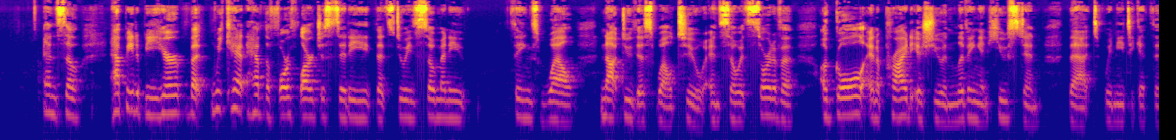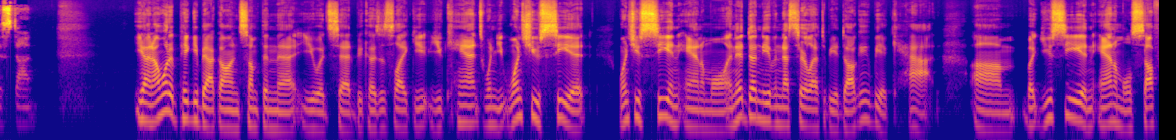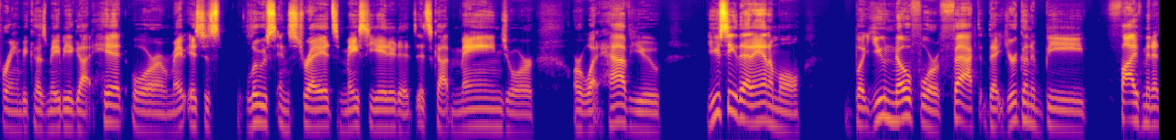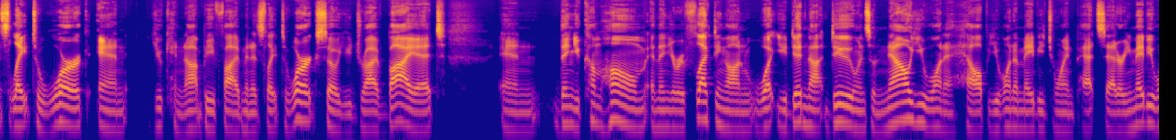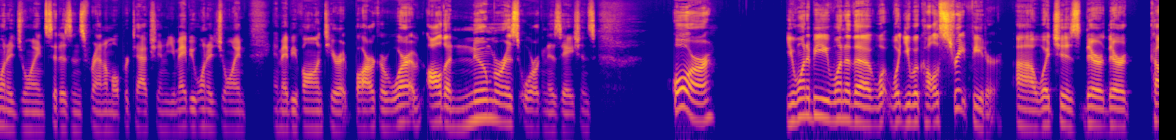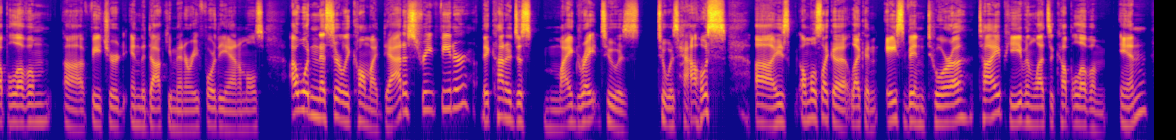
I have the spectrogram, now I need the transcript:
and so happy to be here, but we can't have the fourth largest city that's doing so many things well not do this well too. And so it's sort of a, a goal and a pride issue in living in Houston that we need to get this done. Yeah, and I want to piggyback on something that you had said because it's like you you can't when you once you see it, once you see an animal, and it doesn't even necessarily have to be a dog, it could be a cat. Um, but you see an animal suffering because maybe it got hit or maybe it's just loose and stray, it's emaciated, it, it's got mange or or what have you. You see that animal, but you know for a fact that you're going to be five minutes late to work and you cannot be five minutes late to work. So you drive by it and then you come home and then you're reflecting on what you did not do and so now you want to help you want to maybe join PetSet or you maybe want to join citizens for animal protection you maybe want to join and maybe volunteer at BARC or where all the numerous organizations or you want to be one of the what, what you would call a street feeder uh, which is there are they're couple of them uh, featured in the documentary for the animals. I wouldn't necessarily call my dad a street feeder. They kind of just migrate to his to his house. Uh, he's almost like a like an Ace Ventura type. He even lets a couple of them in.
